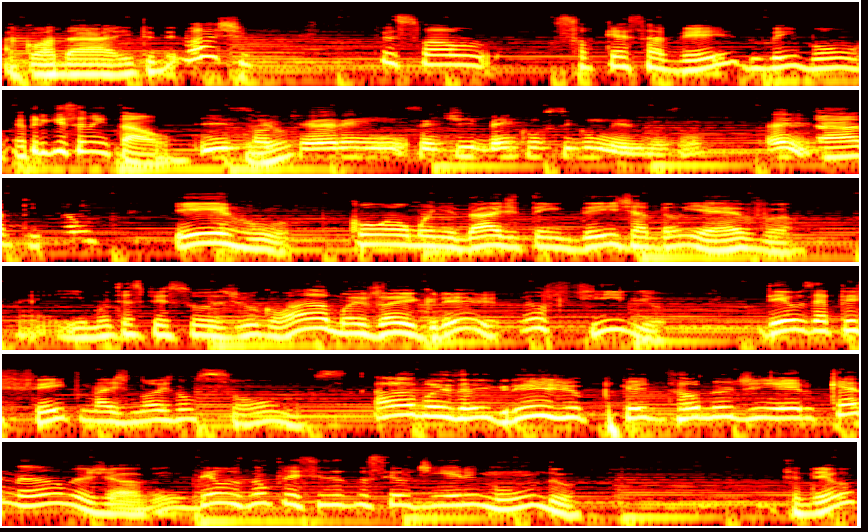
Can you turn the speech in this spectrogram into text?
acordar, entendeu? Eu acho o pessoal só quer saber do bem bom. É preguiça mental. E entendeu? só querem sentir bem consigo mesmos, né? É isso. Exato. Então, erro com a humanidade tem desde Adão e Eva. Né? E muitas pessoas julgam, ah, mas a igreja, meu filho, Deus é perfeito, mas nós não somos. Ah, mas a igreja quer o meu dinheiro. Quer não, meu jovem. Deus não precisa do seu dinheiro imundo. Entendeu?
